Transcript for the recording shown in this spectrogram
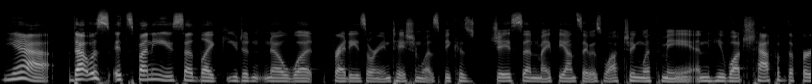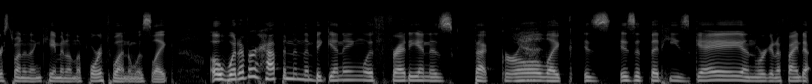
Yeah, that was. It's funny you said like you didn't know what Freddie's orientation was because Jason, my fiance, was watching with me and he watched half of the first one and then came in on the fourth one and was like, "Oh, whatever happened in the beginning with Freddie and his that girl? Yeah. Like, is is it that he's gay and we're gonna find out?"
